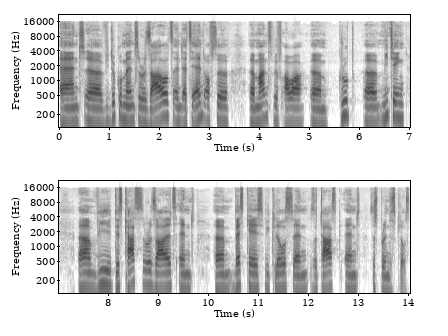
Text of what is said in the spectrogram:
and uh, we document the results. And at the end of the uh, month with our um, group uh, meeting, um, we discuss the results and um, best case, we close then the task and the sprint is closed.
